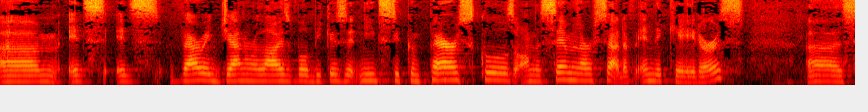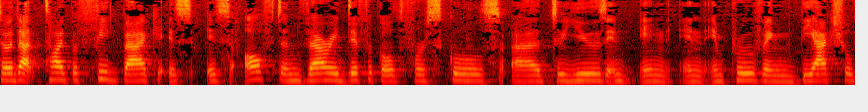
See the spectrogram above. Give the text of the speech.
Um, it's, it's very generalizable because it needs to compare schools on a similar set of indicators. Uh, so that type of feedback is, is often very difficult for schools uh, to use in, in, in improving the actual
